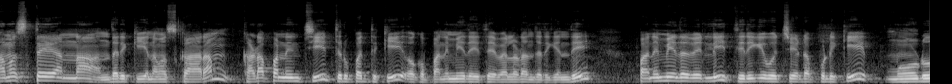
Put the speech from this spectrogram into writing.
నమస్తే అన్న అందరికీ నమస్కారం. కడప నుంచి తిరుపతికి ఒక పని మీద అయితే వెళ్ళడం జరిగింది. పని మీద వెళ్ళి తిరిగి వచ్చేటప్పటికి మూడు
